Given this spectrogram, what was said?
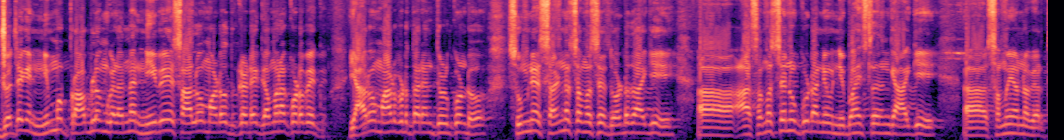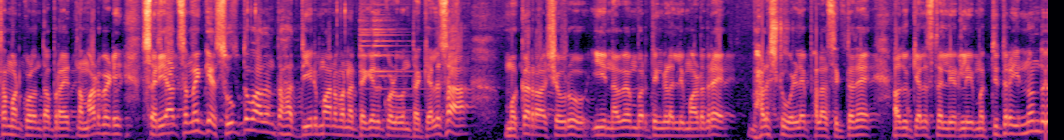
ಜೊತೆಗೆ ನಿಮ್ಮ ಪ್ರಾಬ್ಲಮ್ಗಳನ್ನು ನೀವೇ ಸಾಲ್ವ್ ಮಾಡೋದ್ರ ಕಡೆ ಗಮನ ಕೊಡಬೇಕು. ಯಾರೋ ಮಾಡಿಬಿಡ್ತಾರೆ ಅಂತ ತಿಳ್ಕೊಂಡು ಸುಮ್ಮನೆ ಸಣ್ಣ ಸಮಸ್ಯೆ ದೊಡ್ಡದಾಗಿ ಆ, ಸಮಸ್ಯೆನೂ ಕೂಡ ನೀವು ನಿಭಾಯಿಸ್ದಂಗೆ ಆಗಿ ಸಮಯವನ್ನು ವ್ಯರ್ಥ ಮಾಡ್ಕೊಳ್ಳುವಂಥ ಪ್ರಯತ್ನ ಮಾಡಬೇಡಿ. ಸರಿಯಾದ ಸಮಯಕ್ಕೆ ಸೂಕ್ತವಾದಂತಹ ತೀರ್ಮಾನವನ್ನು ತೆಗೆದುಕೊಳ್ಳುವಂಥ ಕೆಲಸ ಮಕರ ರಾಶಿಯವರು ಈ ನವೆಂಬರ್ ತಿಂಗಳಲ್ಲಿ ಮಾಡಿದ್ರೆ ಬಹಳಷ್ಟು ಒಳ್ಳೆ ಫಲ ಸಿಗ್ತದೆ. ಅದು ಕೆಲಸದಲ್ಲಿರಲಿ, ಮತ್ತಿತರ ಇನ್ನೊಂದು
